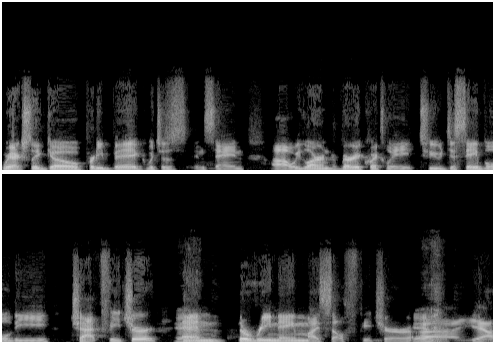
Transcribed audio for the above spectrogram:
we actually go pretty big, which is insane. Uh, we learned very quickly to disable the chat feature yeah. and the rename myself feature. Yeah, uh, yeah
